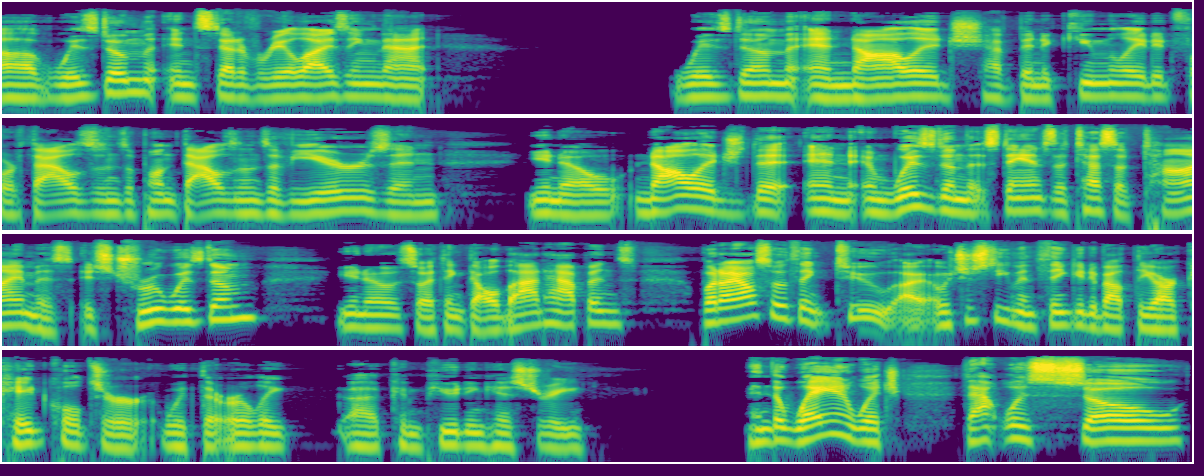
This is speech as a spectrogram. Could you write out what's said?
of wisdom, instead of realizing that wisdom and knowledge have been accumulated for thousands upon thousands of years and you know knowledge that and and wisdom that stands the test of time is is true wisdom you know so i think all that happens. But i also think too i was just even thinking about the arcade culture with the early uh, computing history and the way in which that was so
